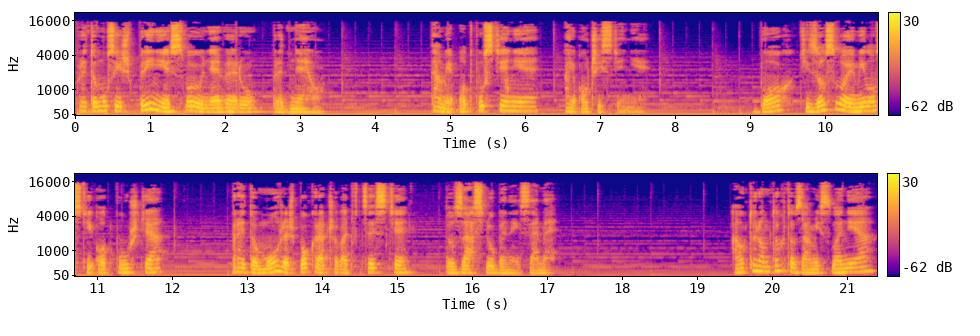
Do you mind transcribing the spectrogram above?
Preto musíš priniesť svoju neveru pred Neho. Tam je odpustenie aj očistenie. Boh ti zo svojej milosti odpúšťa, preto môžeš pokračovať v ceste do zasľúbenej zeme. Autorom tohto zamyslenia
